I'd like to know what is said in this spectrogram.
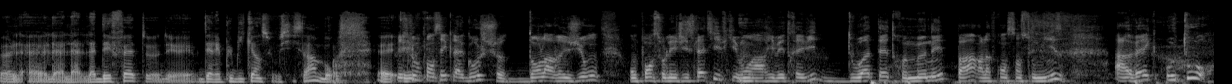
la, défaite des, Républicains, c'est aussi ça. Bon. Est-ce que vous pensez que la gauche, dans la région, on pense aux législatives qui vont mm. arriver très vite, doit être menée par la France insoumise avec autour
